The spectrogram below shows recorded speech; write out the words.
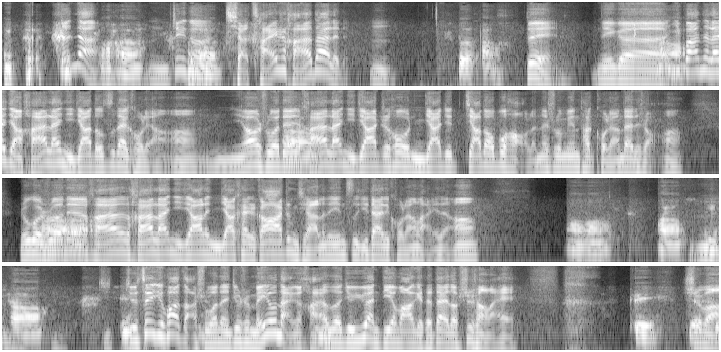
真的，啊，嗯，这个钱财是孩子带来的，嗯，是啊？对，那个啊一般的来讲，孩子来你家都自带口粮啊。你要说的啊孩子来你家之后，你家就家道不好了，那说明他口粮带的少啊。如果说的啊孩子孩子来你家了，你家开始嘎嘎挣钱了，那人自己带的口粮来的啊。哦，啊，嗯嗯啊，就就这句话咋说呢？就是没有哪个孩嗯子就怨爹妈给他带到世上来，对，是吧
